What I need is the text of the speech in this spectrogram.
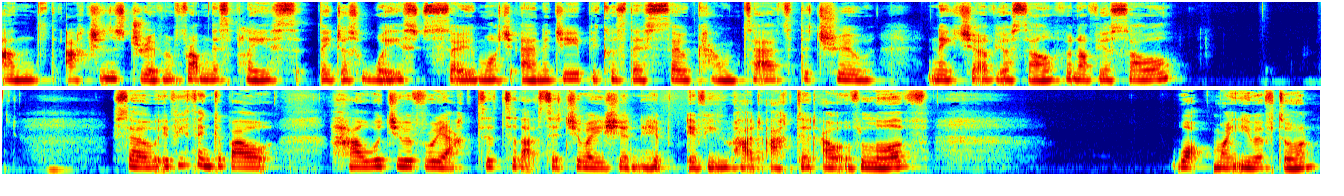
and actions driven from this place, they just waste so much energy because they're so counter to the true nature of yourself and of your soul. So if you think about how would you have reacted to that situation if, if you had acted out of love, what might you have done?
